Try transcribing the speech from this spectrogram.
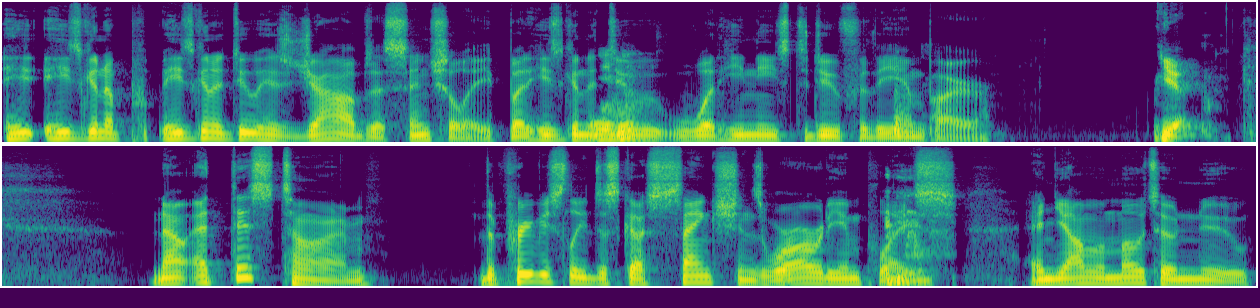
He, he's going to he's going to do his jobs essentially, but he's going to do mm-hmm. what he needs to do for the empire. Yeah, Now, at this time, the previously discussed sanctions were already in place, and Yamamoto knew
